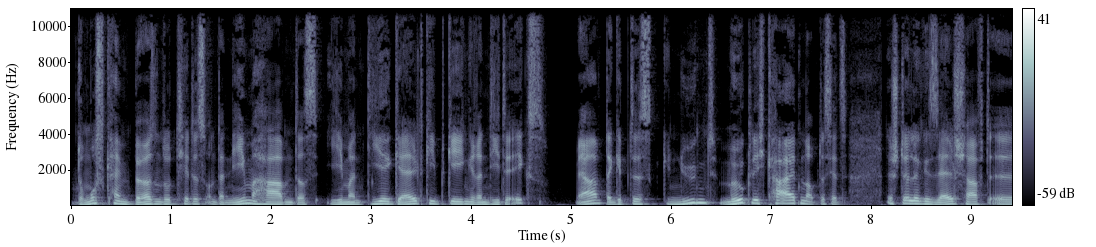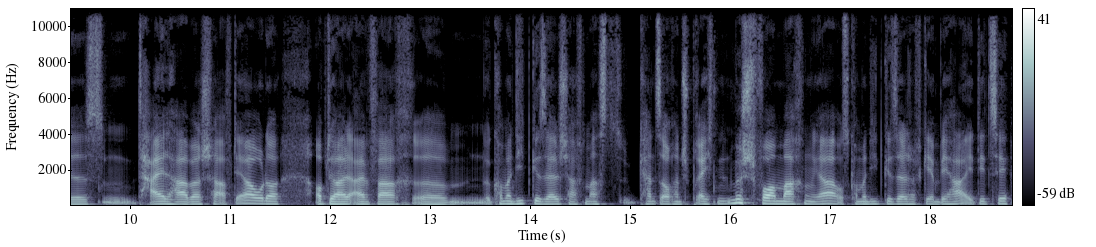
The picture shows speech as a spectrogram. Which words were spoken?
du musst kein börsendotiertes Unternehmen haben, dass jemand dir Geld gibt gegen Rendite X. Ja, da gibt es genügend Möglichkeiten, ob das jetzt eine stille Gesellschaft ist, Teilhaberschaft, ja, oder ob du halt einfach ähm, eine Kommanditgesellschaft machst, kannst auch entsprechend Mischform machen, ja, aus Kommanditgesellschaft, GmbH, etc.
